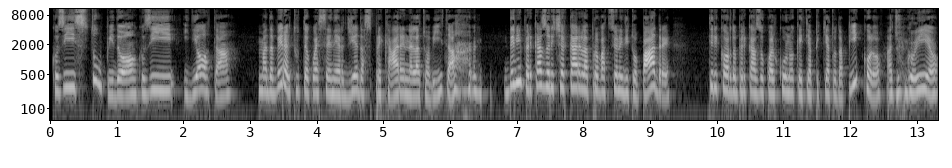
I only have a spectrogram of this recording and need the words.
così stupido, così idiota? Ma davvero hai tutte queste energie da sprecare nella tua vita? Devi per caso ricercare l'approvazione di tuo padre? Ti ricordo per caso qualcuno che ti ha picchiato da piccolo? Aggiungo io.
